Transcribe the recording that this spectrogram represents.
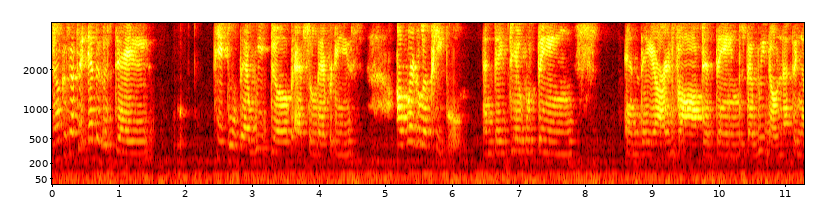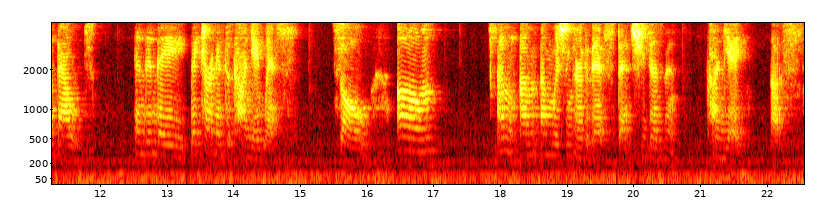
you know, because at the end of the day, people that we dub as celebrities are regular people and they deal with things and they are involved in things that we know nothing about and then they they turn into Kanye West. So, um I'm I'm I'm wishing her the best that she doesn't Kanye us.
